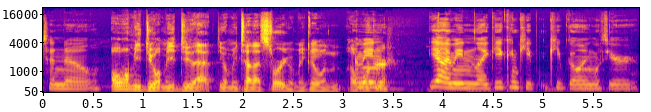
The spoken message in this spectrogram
to know. oh, I mean, do you want me to do that? Do you want me to tell that story? You want me to go in a I mean, order? yeah, I mean, like you can keep keep going with your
